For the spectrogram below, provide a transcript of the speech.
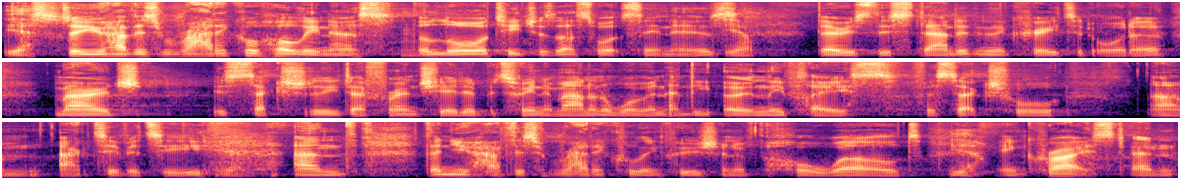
Yes. So you have this radical holiness. The law teaches us what sin is. There is this standard in the created order. Marriage is sexually differentiated between a man and a woman, and the only place for sexual um, activity. And then you have this radical inclusion of the whole world Yeah. in Christ, and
